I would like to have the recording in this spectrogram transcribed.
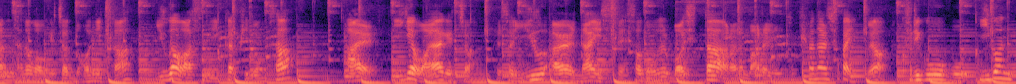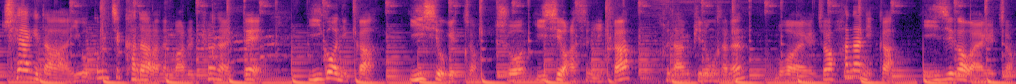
라는 단어가 오겠죠. 너니까. you가 왔으니까 비동사 are 이게 와야겠죠. 그래서 you are nice 해서 너 오늘 멋있다 라는 말을 이렇게 표현할 수가 있고요. 그리고 뭐 이건 최악이다. 이거 끔찍하다 라는 말을 표현할 때 이거니까 it이 오겠죠. 주어 it이 왔으니까 그 다음 비동사는 뭐가 와야겠죠? 하나니까 is가 와야겠죠.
